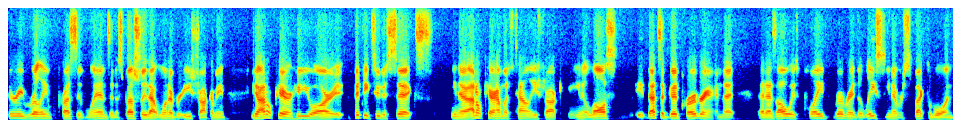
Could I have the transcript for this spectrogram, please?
three really impressive wins, and especially that one over East Rock, I mean, you know, I don't care who you are, fifty-two to six. You know, I don't care how much talent East Rock, you know, lost. That's a good program that that has always played Riverhead the least, you know, respectable, and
